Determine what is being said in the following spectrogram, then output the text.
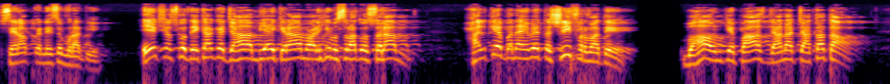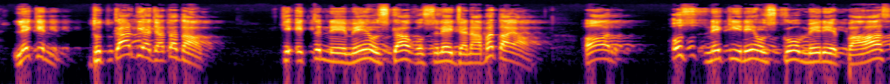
सैराब करने से मुराद ये एक शख्स को देखा कि जहाँ अंबिया किराम सलाम हल्के बनाए हुए तशरीफ़ फरमाते वहाँ उनके पास जाना चाहता था, लेकिन धुतकार दिया जाता था कि इतने में उसका गुस्ले जनाबत आया और उस नेकी ने उसको मेरे पास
